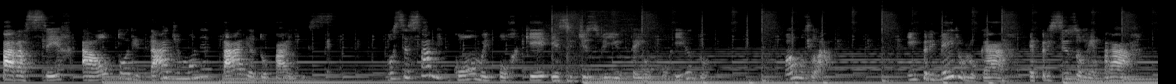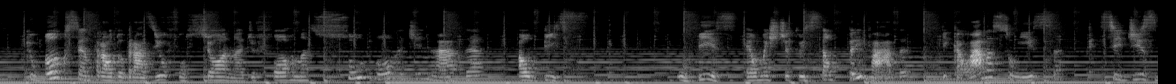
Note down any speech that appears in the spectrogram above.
para ser a autoridade monetária do país. Você sabe como e por que esse desvio tem ocorrido? Vamos lá. Em primeiro lugar, é preciso lembrar que o Banco Central do Brasil funciona de forma subordinada ao BIS. O BIS é uma instituição privada, fica lá na Suíça, se diz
